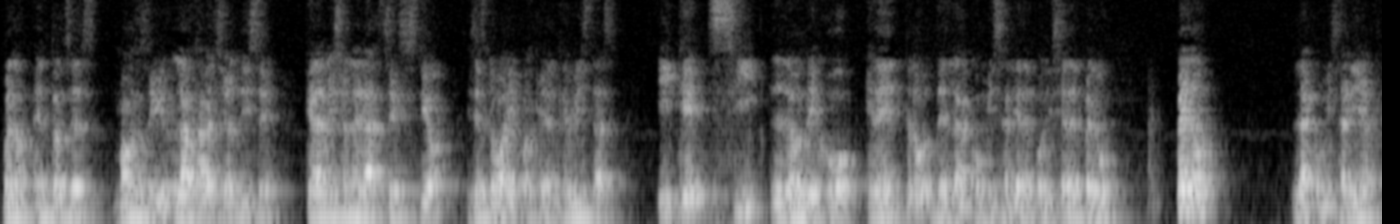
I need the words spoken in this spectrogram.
Bueno, entonces vamos a seguir. La otra versión dice que la misionera sí existió y se estuvo ahí porque hay entrevistas y que sí lo dejó dentro de la comisaría de policía de Perú. Pero la comisaría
